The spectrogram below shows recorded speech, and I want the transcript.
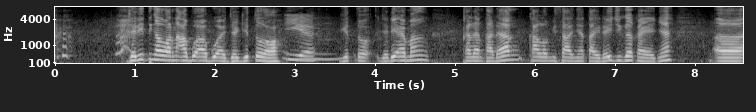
Jadi tinggal warna abu-abu aja gitu loh. Iya. Gitu. Jadi emang kadang-kadang kalau misalnya tie dye juga kayaknya eh,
